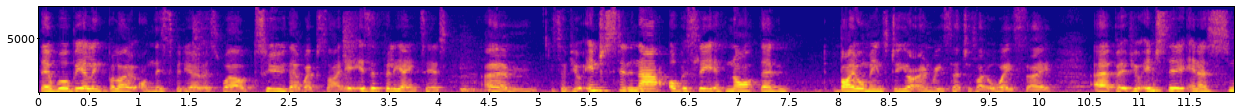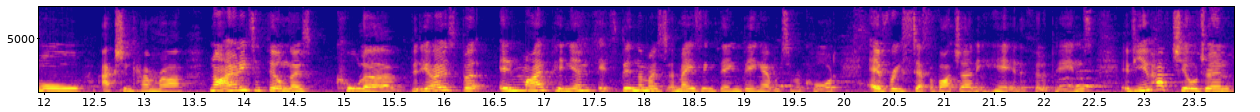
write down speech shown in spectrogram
there will be a link below on this video as well to their website. It is affiliated. Um, so if you're interested in that, obviously, if not, then by all means do your own research, as I always say. Uh, but if you're interested in a small action camera, not only to film those cooler videos, but in my opinion, it's been the most amazing thing being able to record every step of our journey here in the Philippines. If you have children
